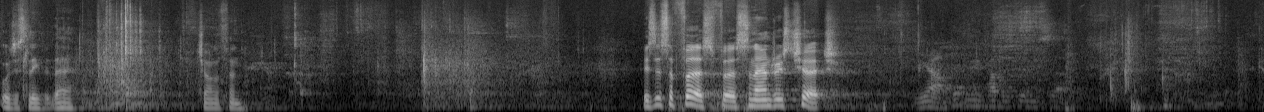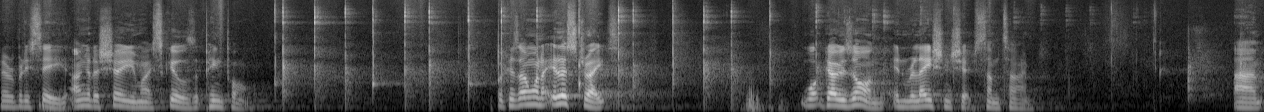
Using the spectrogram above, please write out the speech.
We'll just leave it there. Jonathan. Is this a first for St Andrew's Church? Yeah. Can everybody see? I'm going to show you my skills at ping pong. Because I want to illustrate what goes on in relationships sometimes. Um,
